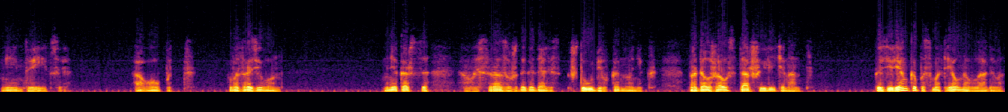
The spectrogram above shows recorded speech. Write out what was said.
«Не интуиция, а опыт», — возразил он. «Мне кажется, «Вы сразу же догадались, что убил каноник», — продолжал старший лейтенант. Козыренко посмотрел на Владова.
